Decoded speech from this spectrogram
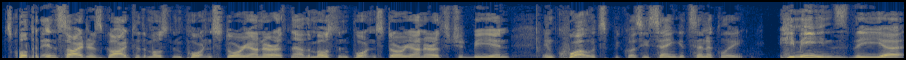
It's called An Insider's Guide to the Most Important Story on Earth. Now, the most important story on Earth should be in, in quotes because he's saying it cynically. He means the uh,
